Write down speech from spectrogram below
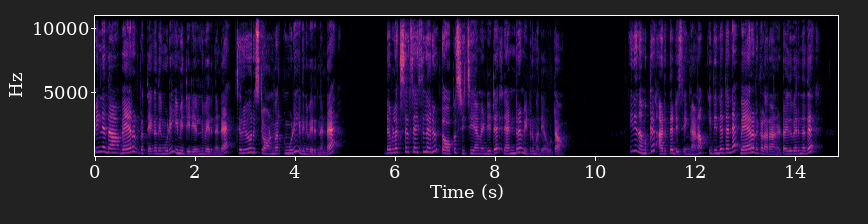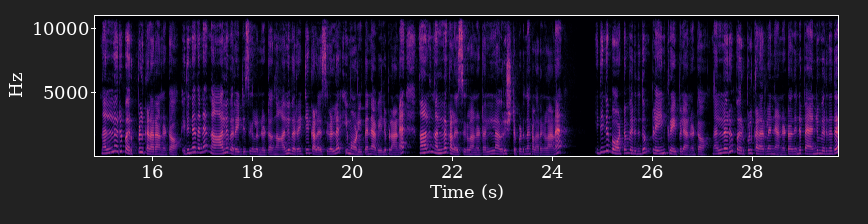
പിന്നെ എന്താ വേറൊരു പ്രത്യേകതയും കൂടി ഈ മെറ്റീരിയലിന് വരുന്നുണ്ട്. ചെറിയൊരു സ്റ്റോൺ വർക്കും കൂടി ഇതിന് വരുന്നുണ്ട്. ഡബിൾ എക്സൽ സൈസിലൊരു ടോപ്പ് സ്റ്റിച്ച് ചെയ്യാൻ വേണ്ടിയിട്ട് രണ്ടര മീറ്റർ മതിയാവും കേട്ടോ ഇനി നമുക്ക് അടുത്ത ഡിസൈൻ കാണാം. ഇതിന്റെ തന്നെ വേറൊരു കളറാണ് കേട്ടോ ഇത് വരുന്നത്. നല്ലൊരു പെർപ്പിൾ കളറാണ് കേട്ടോ ഇതിന്റെ തന്നെ നാല് വെറൈറ്റീസുകൾ ഉണ്ട് കേട്ടോ നാല് വെറൈറ്റി കളേഴ്സുകളിൽ ഈ മോഡൽ തന്നെ അവൈലബിൾ ആണ്. നാല് നല്ല കളേഴ്സുകളാണ് കേട്ടോ എല്ലാവരും ഇഷ്ടപ്പെടുന്ന കളറുകളാണ് ഇതിന്റെ ബോട്ടം വരുന്നതും പ്ലെയിൻ ക്രേപ്പിലാണ് കേട്ടോ നല്ലൊരു പെർപ്പിൾ കളറിൽ തന്നെയാണ് കേട്ടോ അതിന്റെ പാന്റും വരുന്നത്.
